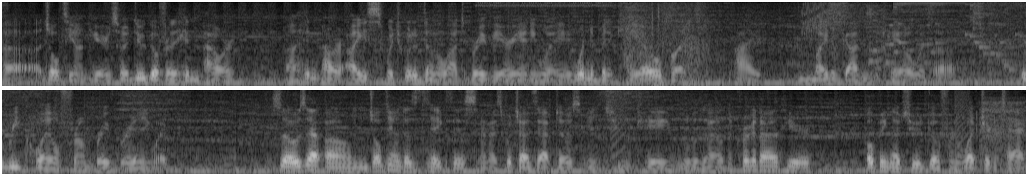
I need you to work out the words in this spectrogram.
uh, Jolteon here, so I do go for the Hidden Power uh, Hidden Power Ice, which would have done a lot to Braviary anyway. It wouldn't have been a KO, but I might have gotten the KO with uh, the recoil from Brave Bird anyway. So Zap um, Jolteon does take this, and I switch out Zapdos into Krookodile the Crocodile here, hoping that she would go for an electric attack.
